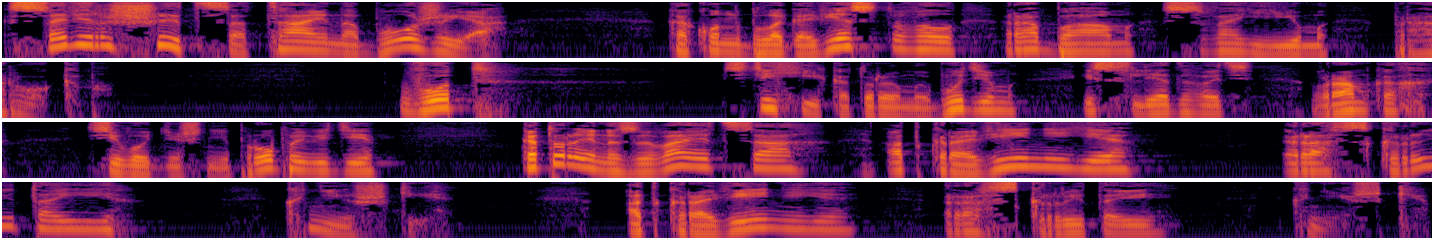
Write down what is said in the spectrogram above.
совершится тайна Божия, как он благовествовал рабам своим пророкам. Вот стихи, которые мы будем исследовать в рамках сегодняшней проповеди, которая называется «Откровение раскрытой книжки». Откровение раскрытой книжки.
